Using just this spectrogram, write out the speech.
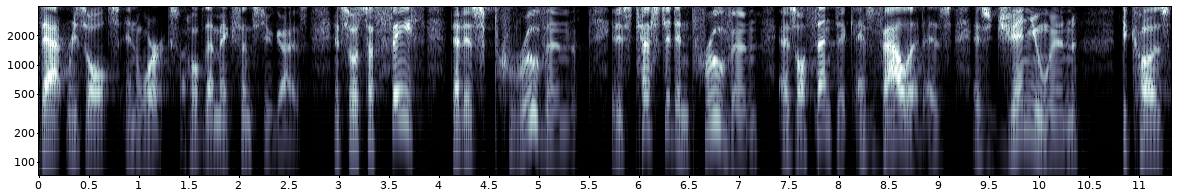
that results in works. I hope that makes sense to you guys. And so it's a faith that is proven, it is tested and proven as authentic, as valid, as, as genuine because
